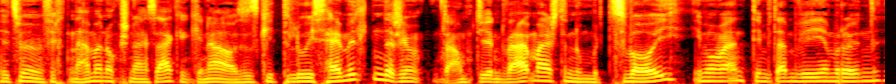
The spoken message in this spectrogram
Jetzt müssen wir vielleicht den Namen noch schnell sagen. Genau. Also es gibt Lewis Hamilton, der ist der amtierende Weltmeister Nummer 2 im Moment in diesem WM-Rennen.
